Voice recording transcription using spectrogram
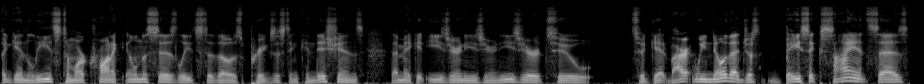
again leads to more chronic illnesses, leads to those pre-existing conditions that make it easier and easier and easier to to get virus. We know that just basic science says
